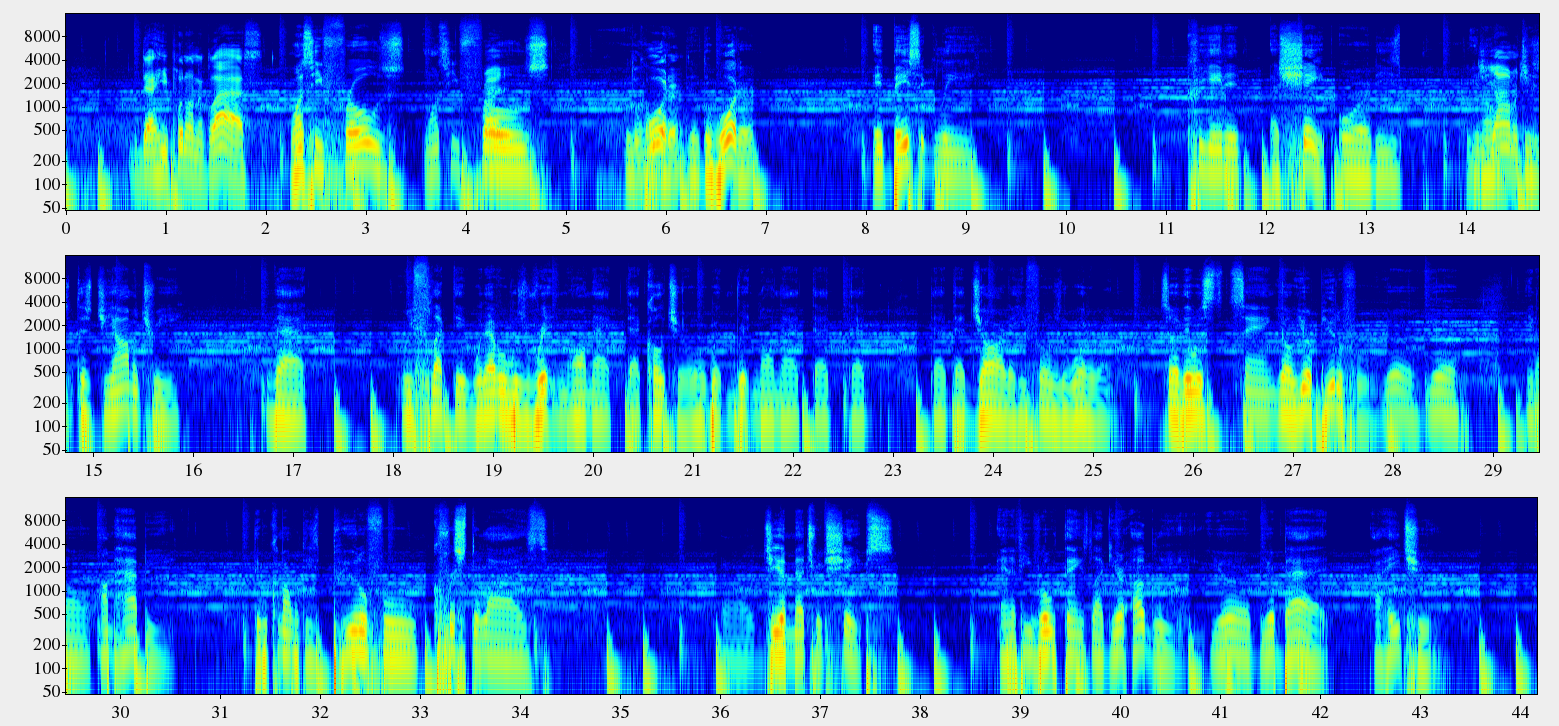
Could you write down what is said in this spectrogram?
that he put on the glass, Once he froze, once he froze what do you The water. the, the water, it basically created a shape or these you know Geometry. these, this geometry that reflected whatever was written on that that culture or written on that that that that that jar that he froze the water in. So if it was saying, "Yo, you're beautiful. You're you're you know, I'm happy." They would come out with these beautiful crystallized uh, geometric shapes. And if he wrote things like "You're ugly," "You're you're bad," "I hate you,"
